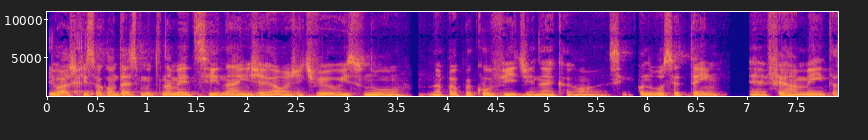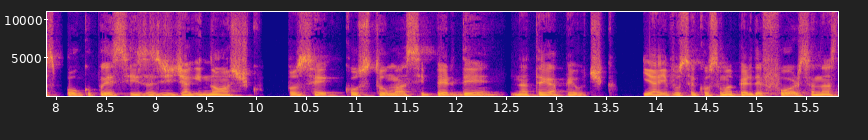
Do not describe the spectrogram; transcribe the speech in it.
Eu acho que isso acontece muito na medicina, em geral, a gente viu isso no, na própria Covid, né, Carol? Assim, quando você tem é, ferramentas pouco precisas de diagnóstico, você costuma se perder na terapêutica. E aí você costuma perder força nas,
